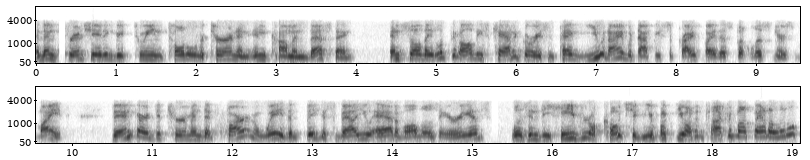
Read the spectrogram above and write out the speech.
And then differentiating between total return and income investing. And so they looked at all these categories, and Peg, you and I would not be surprised by this, but listeners might. Vanguard determined that far and away the biggest value add of all those areas was in behavioral coaching. You, you want to talk about that a little?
